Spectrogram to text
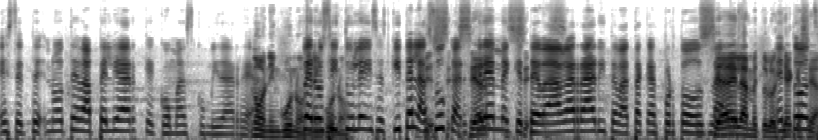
este, te- no te va a pelear que comas comida real. No, ninguno. Pero ninguno. si tú le dices, quita el azúcar, sea- créeme que sea- te va a agarrar y te va a atacar por todos sea de lados. la metodología que sea.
